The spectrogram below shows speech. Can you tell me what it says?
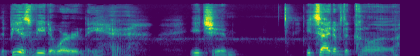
the PS Vita where they have each um, each side of the uh,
